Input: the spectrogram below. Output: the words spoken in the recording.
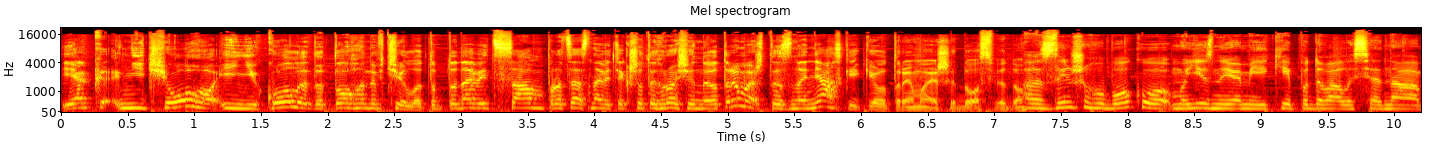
як нічого і ніколи до того не вчило. Тобто, навіть сам процес, навіть якщо ти гроші не отримаєш, ти знання скільки отримаєш і досвіду. А з іншого боку, мої знайомі, які подавалися на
